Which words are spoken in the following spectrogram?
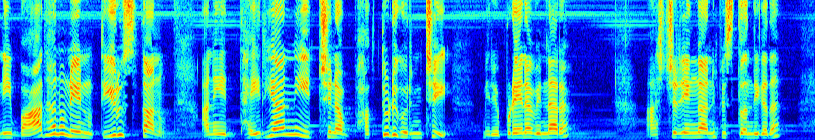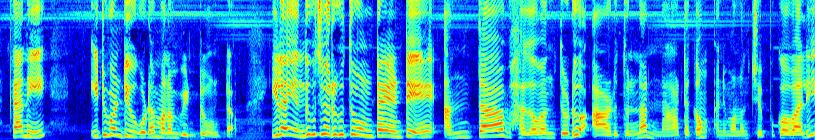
నీ బాధను నేను తీరుస్తాను అనే ధైర్యాన్ని ఇచ్చిన భక్తుడి గురించి మీరు ఎప్పుడైనా విన్నారా? ఆశ్చర్యంగా అనిపిస్తుంది కదా. కానీ ఇటువంటివి కూడా మనం వింటూ ఉంటాం. ఇలా ఎందుకు జరుగుతూ ఉంటాయంటే అంతా భగవంతుడు ఆడుతున్న నాటకం అని మనం చెప్పుకోవాలి.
